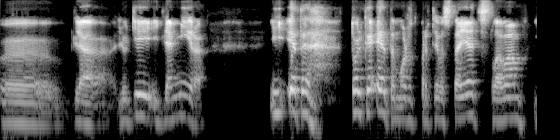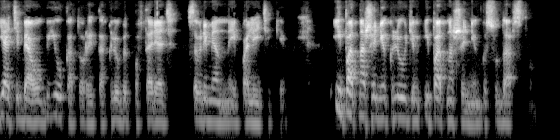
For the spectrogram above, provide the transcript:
для людей и для мира. И это только это может противостоять словам «я тебя убью», которые так любят повторять современные политики. И по отношению к людям, и по отношению к государству.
